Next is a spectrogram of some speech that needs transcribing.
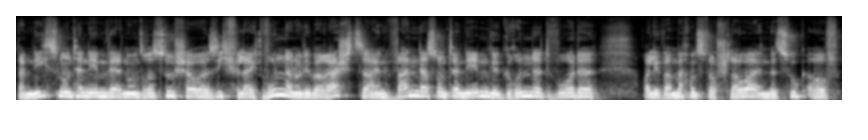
Beim nächsten Unternehmen werden unsere Zuschauer sich vielleicht wundern und überrascht sein, wann das Unternehmen gegründet wurde. Oliver, mach uns doch schlauer in Bezug auf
